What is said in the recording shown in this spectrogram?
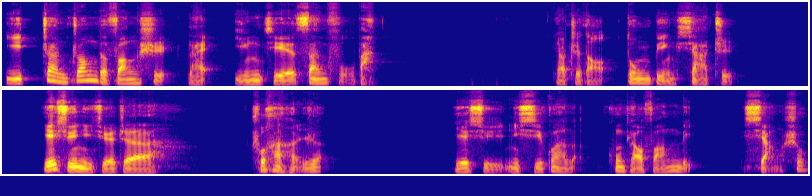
以站桩的方式来迎接三伏吧。要知道，冬病夏治，也许你觉着出汗很热。也许你习惯了空调房里享受，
